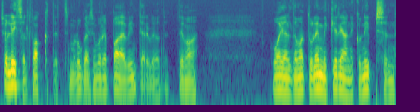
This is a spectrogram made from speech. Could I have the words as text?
see on lihtsalt fakt, et ma lugesin Võrepajevi intervjuud, et tema vaieldamatu lemmikkirjanik on Ibsen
